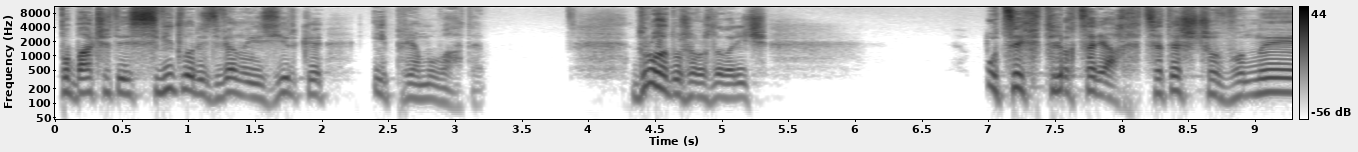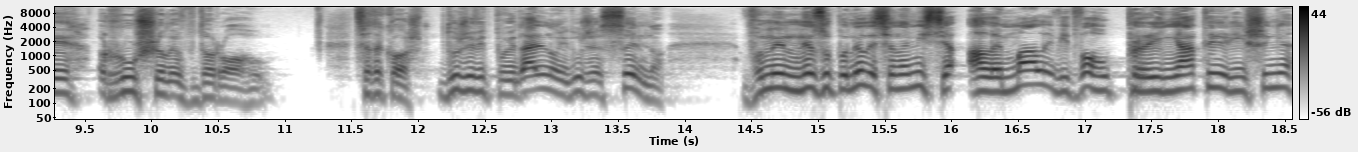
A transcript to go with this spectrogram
побачити світло різдвяної зірки і прямувати. Друга дуже важлива річ у цих трьох царях це те, що вони рушили в дорогу. Це також дуже відповідально і дуже сильно. Вони не зупинилися на місці, але мали відвагу прийняти рішення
